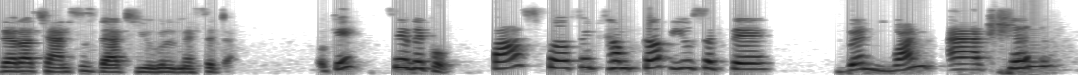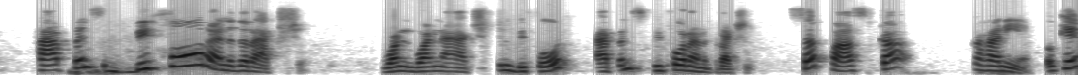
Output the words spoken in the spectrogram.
there are chances that you will mess it up. Okay, से देखो past perfect हम कब use सकते हैं when one action happens before another action. One one action before happens before another action. सब past का कहानी है. Okay,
